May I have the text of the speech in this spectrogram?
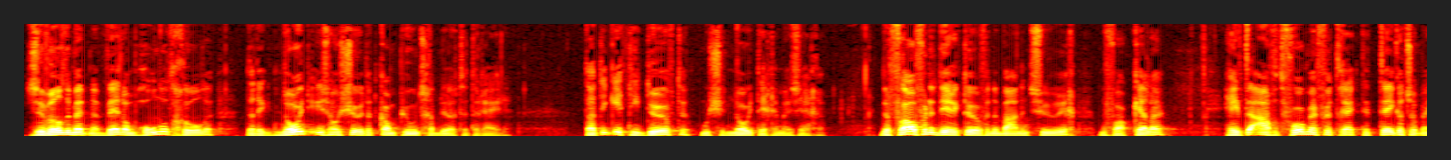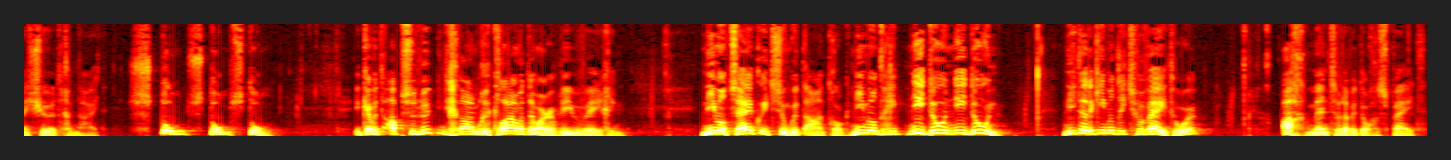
Ze wilden met me wedden om 100 gulden dat ik nooit in zo'n shirt het kampioenschap durfde te rijden. Dat ik iets niet durfde, moest je nooit tegen mij zeggen. De vrouw van de directeur van de baan in Zurich, mevrouw Keller, heeft de avond voor mijn vertrek de tekens op mijn shirt genaaid. Stom, stom, stom. Ik heb het absoluut niet gedaan om reclame te maken voor die beweging. Niemand zei ook iets toen ik het aantrok. Niemand riep, niet doen, niet doen. Niet dat ik iemand iets verwijt hoor. Ach mensen, wat heb ik toch gespijt.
